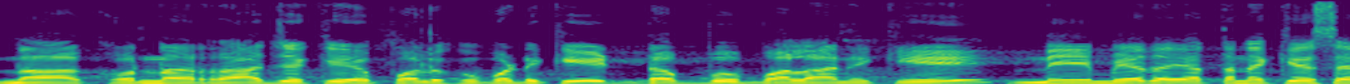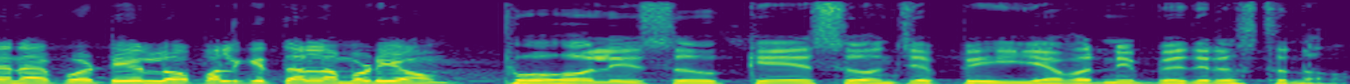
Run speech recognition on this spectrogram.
నాకున్న రాజకీయ పలుకుబడికి డబ్బు బలానికి నీ మీద ఎత్తన కేసైనా పట్టి లోపలికి తెల్లముడియం పోలీసు కేసు అని చెప్పి ఎవరిని బెదిరిస్తున్నావు?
